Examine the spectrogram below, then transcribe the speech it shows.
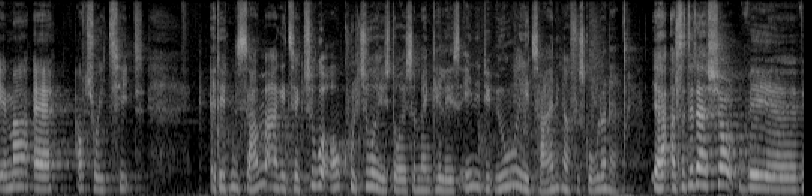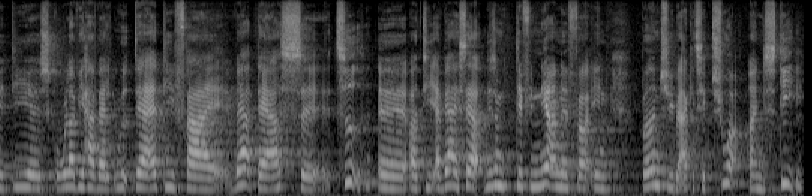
emmer af autoritet. Er det den samme arkitektur- og kulturhistorie, som man kan læse ind i de øvrige tegninger for skolerne? Ja, altså det der er sjovt ved, øh, ved de øh, skoler, vi har valgt ud, det er, at de fra øh, hver deres øh, tid, øh, og de er hver især ligesom definerende for en både en type arkitektur og en stil,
